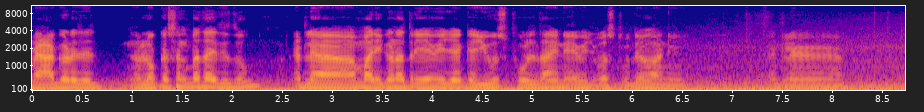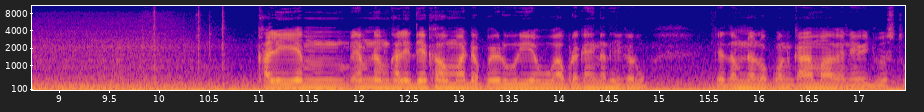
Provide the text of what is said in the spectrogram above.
મેં આગળ લોકેશન બતાવી દીધું. એટલે અમારી ગણતરી એવી છે કે યુઝફુલ થાય ને એવી જ વસ્તુ દેવાની. એટલે ખાલી એમ એમને એમ ખાલી દેખાવ માટે પડ્યું રહી એવું આપણે કાંઈ નથી કરવું કે તમને લોકોને કામ આવે ને એવી જ વસ્તુ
